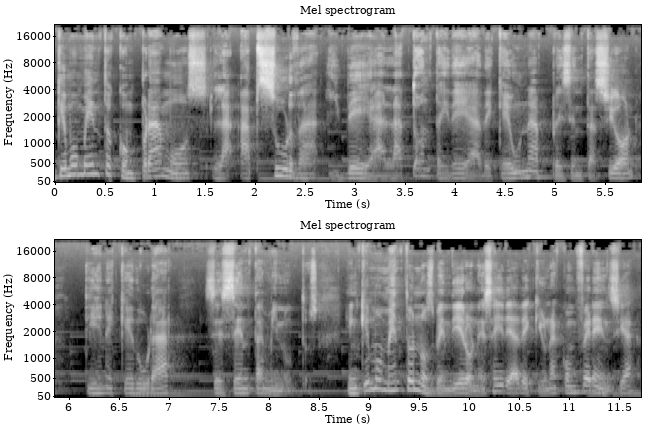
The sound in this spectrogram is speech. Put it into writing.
qué momento compramos la absurda idea, la tonta idea de que una presentación tiene que durar 60 minutos. ¿En qué momento nos vendieron esa idea de que una conferencia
